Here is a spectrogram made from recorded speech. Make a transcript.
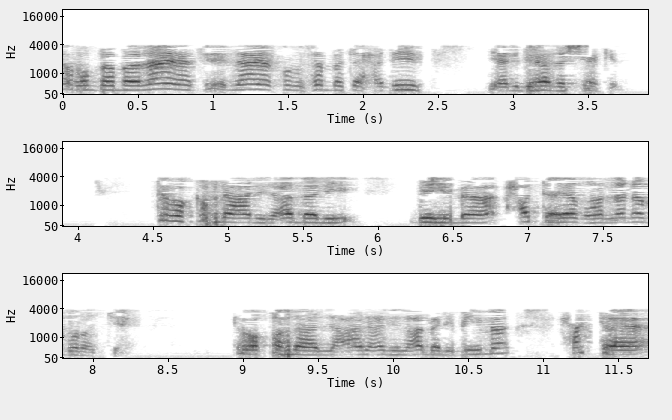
ربما لا لا يكون ثمة حديث يعني بهذا الشكل. توقفنا عن العمل بهما حتى يظهر لنا مرجح. توقفنا عن عن العمل بهما حتى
